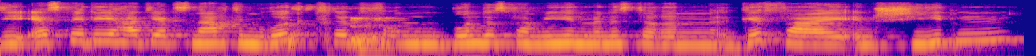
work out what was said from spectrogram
die SPD hat jetzt nach dem Rücktritt von Bundesfamilienministerin Giffey entschieden,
